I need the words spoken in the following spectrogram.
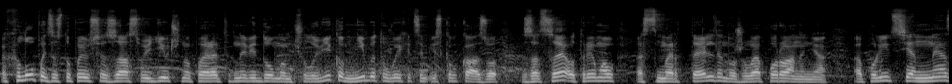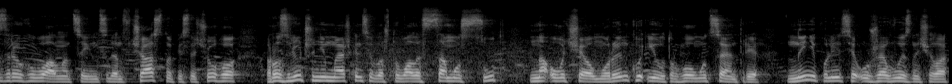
Хлопець заступився за свою дівчину перед невідомим чоловіком, нібито вихідцем із Кавказу. За це отримав смертельне ножове поранення. Поліція не зреагувала на цей інцидент вчасно, після чого розлючені мешканці влаштували самосуд на овочевому ринку і у торговому центрі. Нині поліція уже визначила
